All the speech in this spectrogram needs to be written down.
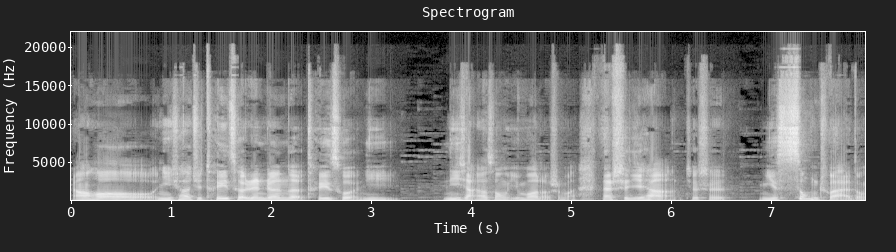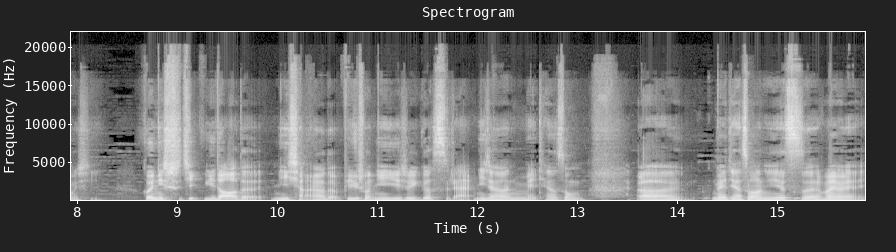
然后你需要去推测，认真的推测你你想要送 emodo 什么，但实际上就是你送出来的东西和你实际遇到的你想要的，比如说你是一个死宅，你想要你每天送，呃，每天送你死妹妹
